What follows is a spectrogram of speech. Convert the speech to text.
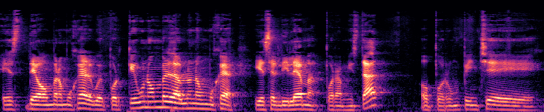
es de hombre a mujer, güey. ¿Por qué un hombre le habla a una mujer? Y es el dilema, ¿por amistad o por un pinche...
